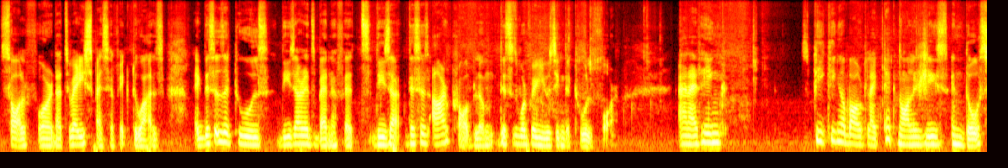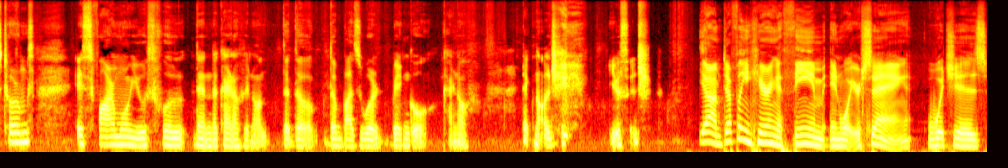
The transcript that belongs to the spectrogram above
solve for that's very specific to us. Like this is the tools these are its benefits these are this is our problem this is what we're using the tool for. And i think speaking about like technologies in those terms is far more useful than the kind of you know the the, the buzzword bingo kind of technology usage. Yeah i'm definitely hearing a theme in what you're saying which is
